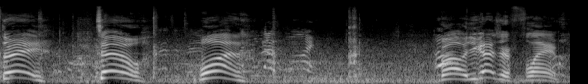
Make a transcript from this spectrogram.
three, two, one. Bro, you guys are flame.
